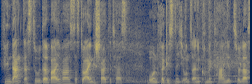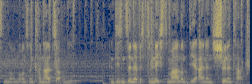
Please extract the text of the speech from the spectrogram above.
Vielen Dank, dass du dabei warst, dass du eingeschaltet hast und vergiss nicht, uns einen Kommentar hier zu lassen und unseren Kanal zu abonnieren. In diesem Sinne bis zum nächsten Mal und dir einen schönen Tag.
